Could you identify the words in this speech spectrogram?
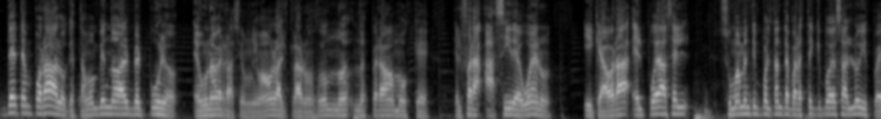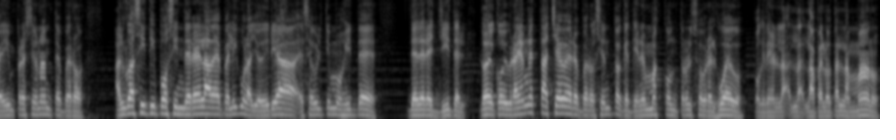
de temporada, lo que estamos viendo de Albert Pujo es una aberración. Y vamos a hablar claro, nosotros no, no esperábamos que, que él fuera así de bueno y que ahora él pueda ser sumamente importante para este equipo de San Luis, pues es impresionante, pero algo así tipo Cinderella de película, yo diría ese último hit de, de Derek Jeter. Lo de Kobe Bryant está chévere, pero siento que tienen más control sobre el juego, porque tienen la, la- la pelota en las manos.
